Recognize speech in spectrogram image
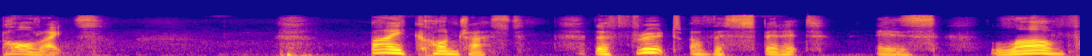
Paul writes, By contrast, the fruit of the Spirit is love,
